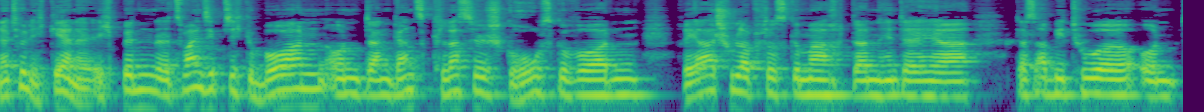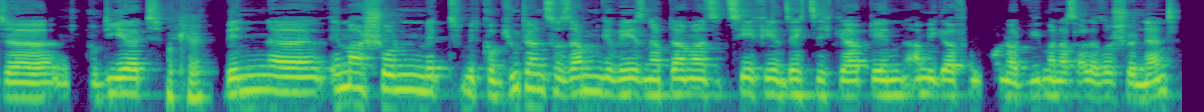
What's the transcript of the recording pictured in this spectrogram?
Natürlich gerne. Ich bin 72 äh, geboren und dann ganz klassisch groß geworden, Realschulabschluss gemacht, dann hinterher das Abitur und äh, studiert. Okay. Bin äh, immer schon mit mit Computern zusammen gewesen, habe damals C64 gehabt, den Amiga 500, wie man das alle so schön nennt.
